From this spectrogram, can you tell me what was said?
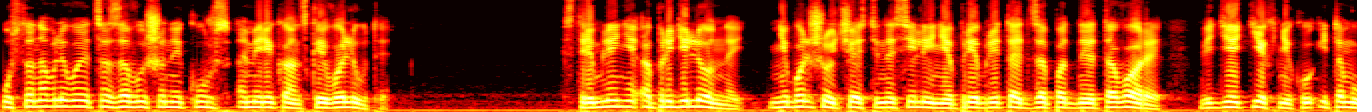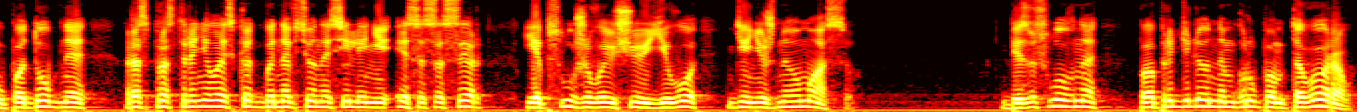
устанавливается завышенный курс американской валюты. Стремление определенной, небольшой части населения приобретать западные товары, видеотехнику и тому подобное распространялось как бы на все население СССР и обслуживающую его денежную массу. Безусловно, по определенным группам товаров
